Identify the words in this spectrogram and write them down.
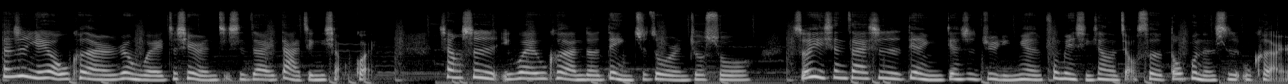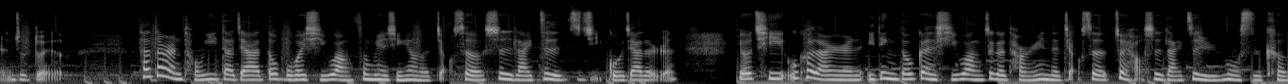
但是也有乌克兰人认为这些人只是在大惊小怪，像是一位乌克兰的电影制作人就说。所以现在是电影电视剧里面负面形象的角色都不能是乌克兰人就对了。他当然同意，大家都不会希望负面形象的角色是来自自己国家的人，尤其乌克兰人一定都更希望这个讨人厌的角色最好是来自于莫斯科。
